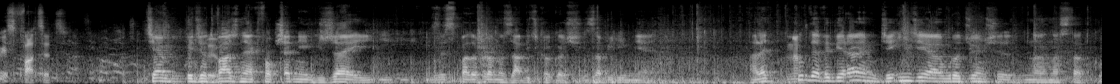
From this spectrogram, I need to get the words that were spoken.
Jest facet. Chciałem być odważny jak w poprzedniej grze i, i, i ze spadochronu zabić kogoś. Zabili mnie. Ale No. kurde, wybierałem gdzie indziej, a urodziłem się na, na statku.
